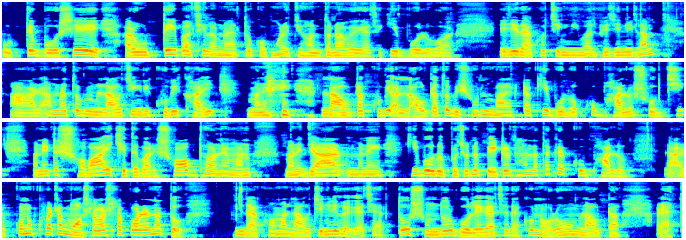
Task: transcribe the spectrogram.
কুটতে বসে আর উঠতেই পারছিলাম না। এত কোমরে যন্ত্রণা হয়ে গেছে, কি বলব আর। এই যে দেখো চিংড়ি মাছ ভেজে নিলাম। আর আমরা তো লাউ চিংড়ি খুবই খাই। মানে লাউটা খুবই, আর লাউটা তো ভীষণ মানে একটা কী বলব, খুব ভালো সবজি। মানে এটা সবাই খেতে পারে। সব ধরনের মানুষ মানে যার মানে কি বলব, প্রচণ্ড পেটও ঠান্ডা থাকে আর খুব ভালো। আর কোনো খুব একটা মশলা মশলা পড়ে না তো? দেখো আমার লাউ চিংড়ি হয়ে গেছে, এত সুন্দর গলে গেছে, দেখো নরম লাউটা। আর এত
